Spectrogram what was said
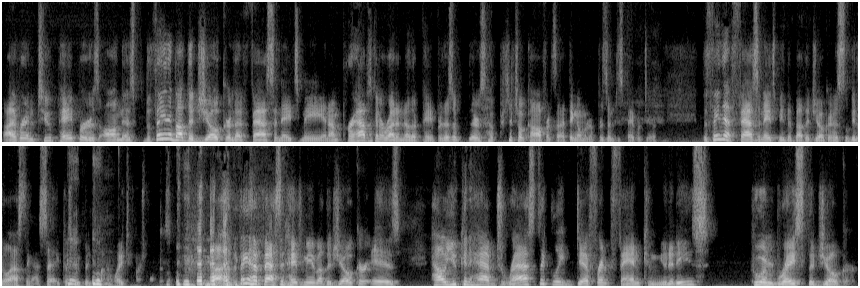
I've written two papers on this. The thing about the Joker that fascinates me, and I'm perhaps going to write another paper. There's a there's a potential conference that I think I'm going to present this paper to. The thing that fascinates me about the Joker, and this will be the last thing I say because we've been talking way too much about this. Uh, the thing that fascinates me about the Joker is how you can have drastically different fan communities who embrace the Joker.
